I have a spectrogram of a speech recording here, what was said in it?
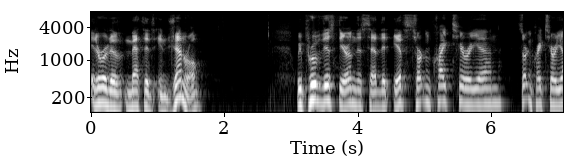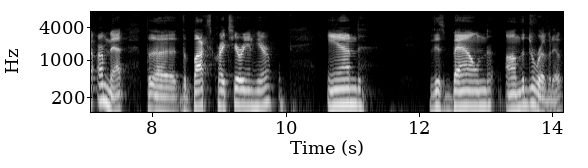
iterative methods in general, we proved this theorem that said that if certain criterion, certain criteria are met, the, the box criterion here, and this bound on the derivative,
